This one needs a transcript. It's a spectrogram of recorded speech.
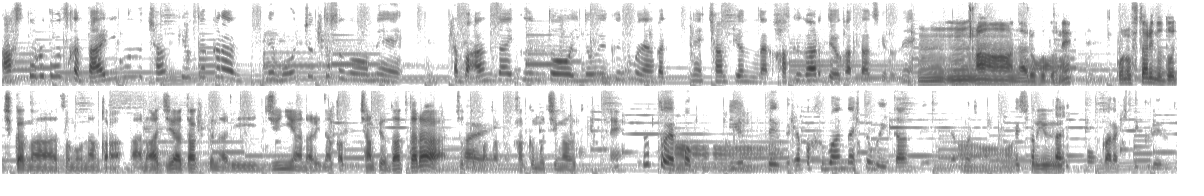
アストロトーツが大日本のチャンピオンだから、ね、もうちょっとそのね、やっぱ安西君と井上君にもなんかね、チャンピオンのなんか箔があるとよかったんですけどね。うんうん、ああ、なるほどね。この2人のどっちかが、そのなんか、あのアジアタックなり、ジュニアなり、なんかチャンピオンだったら、ちょっとまた格も違うってことね。ちょっとやっあぱー言って、やっぱ不満な人もいたんで、あそういう、大日本から来てくれるのに。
